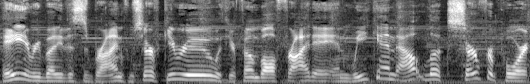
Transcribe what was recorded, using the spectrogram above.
Hey everybody, this is Brian from Surf Guru with your Phone Ball Friday and Weekend Outlook Surf Report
